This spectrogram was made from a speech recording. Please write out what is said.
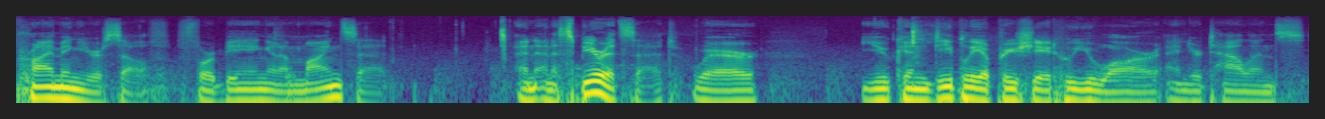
priming yourself for being in a mindset and, and a spirit set where you can deeply appreciate who you are and your talents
